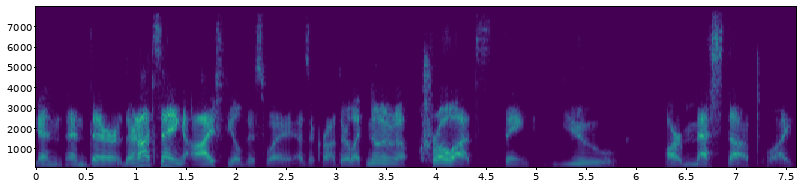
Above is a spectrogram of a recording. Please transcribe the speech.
And and they're they're not saying I feel this way as a Croat. They're like, no, no, no. Croats think you are messed up like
